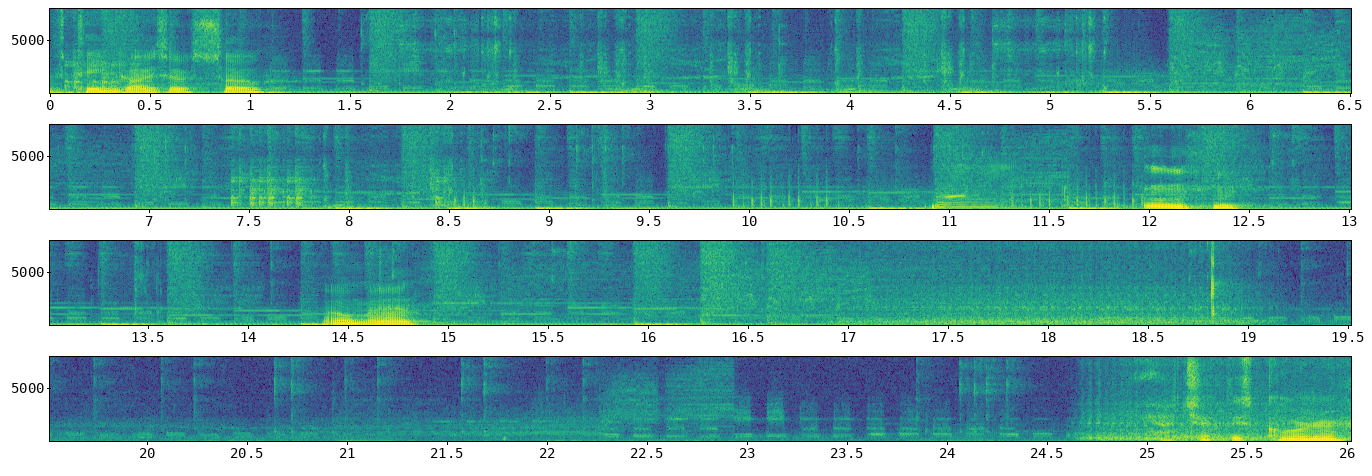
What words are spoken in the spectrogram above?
15 guys or so. Mm hmm Oh man. Yeah, check this corner.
